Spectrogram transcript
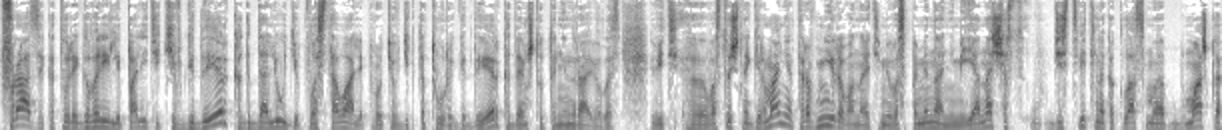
Фразы, которые говорили политики в ГДР, когда люди восставали против диктатуры ГДР, когда им что-то не нравилось. Ведь э, Восточная Германия травмирована этими воспоминаниями, и она сейчас действительно, как ласмая бумажка,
